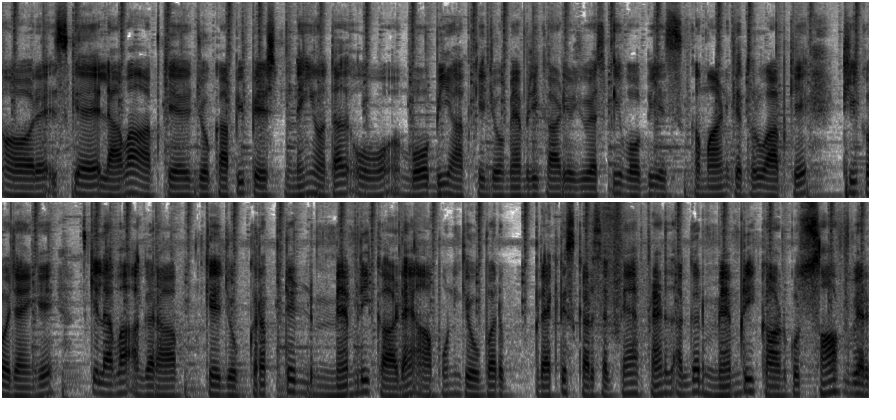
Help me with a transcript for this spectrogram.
और इसके अलावा आपके जो कापी पेस्ट नहीं होता, वो वो भी आपकी जो मेमोरी कार्ड या यूएसबी, वो भी इस कमांड के थ्रू आपके ठीक हो जाएँगे। इसके अलावा अगर आपके जो करप्टेड मेमोरी कार्ड हैं, आप उनके ऊपर प्रैक्टिस कर सकते हैं। फ्रेंड्स अगर मेमोरी कार्ड को सॉफ्टवेयर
